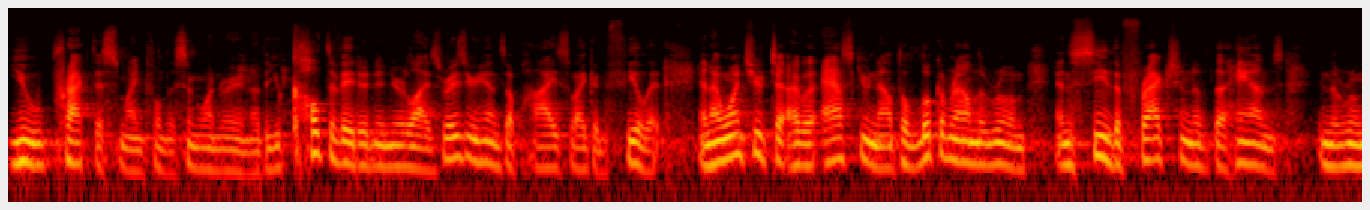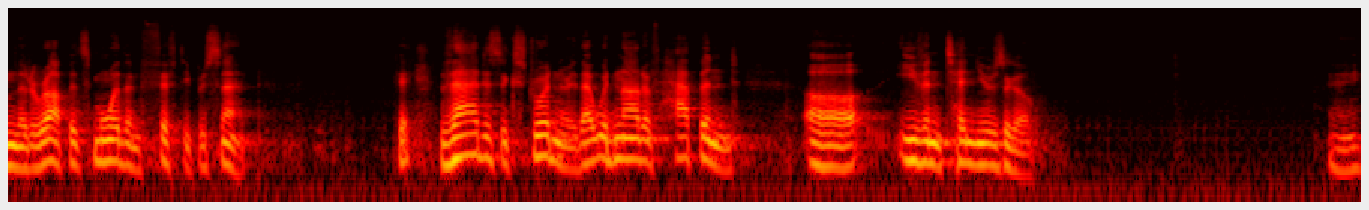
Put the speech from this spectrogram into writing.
you practice mindfulness in one way or another? You cultivate it in your lives. Raise your hands up high so I can feel it. And I want you to, I will ask you now to look around the room and see the fraction of the hands in the room that are up. It's more than 50%. Okay? That is extraordinary. That would not have happened uh, even 10 years ago. Okay?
